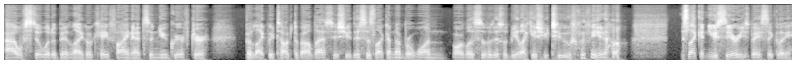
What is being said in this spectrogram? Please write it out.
I still would have been like, okay, fine, it's a new grifter. But like we talked about last issue, this is like a number one, or this this would be like issue two, you know. It's like a new series, basically.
